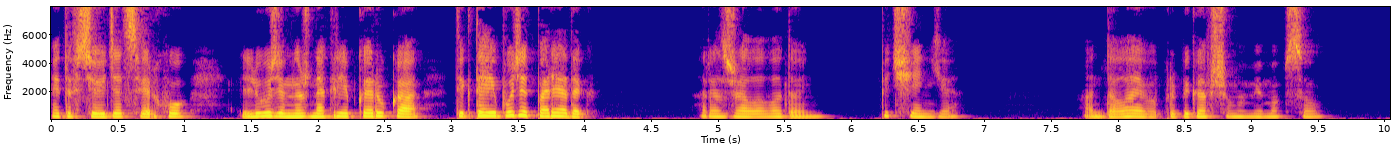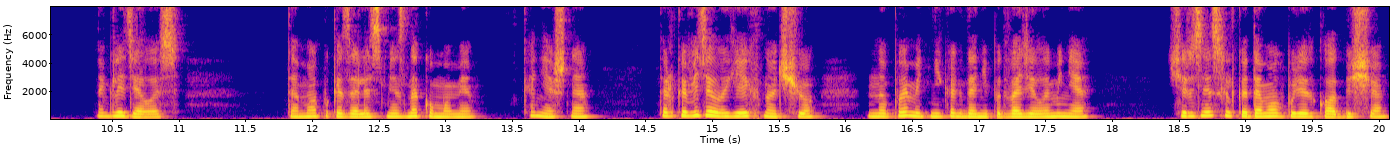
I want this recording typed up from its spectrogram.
Это все идет сверху. Людям нужна крепкая рука. Тогда и будет порядок. Разжала ладонь. Печенье. Отдала его пробегавшему мимо псу. Нагляделась. Дома показались мне знакомыми. Конечно. Только видела я их ночью, но память никогда не подводила меня. Через несколько домов будет кладбище.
